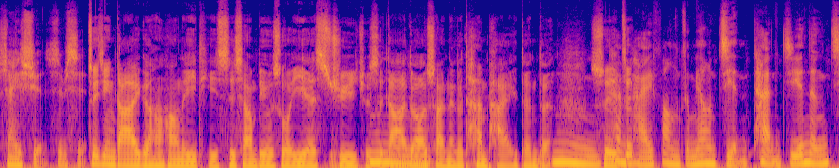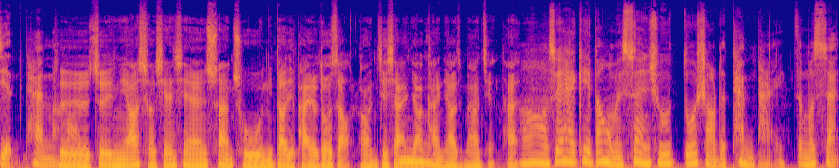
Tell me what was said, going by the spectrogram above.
筛选，是不是？最近大家一个很夯的议题是，像比如说 ESG，就是大家都要算那个碳排等等。嗯，所以碳排放怎么样减碳、节能减碳嘛？对对，所以你要首先先算出你到底排了多少，然后接下来你要看你要怎么样减碳。哦，所以还可以帮我们算出多少的碳排？怎么算？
